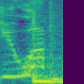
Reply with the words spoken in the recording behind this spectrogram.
you up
